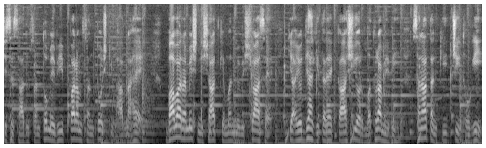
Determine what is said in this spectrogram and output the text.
जिसे साधु संतों में भी परम संतोष की भावना है। बाबा रमेश निषाद के मन में विश्वास है कि अयोध्या की तरह काशी और मथुरा में भी सनातन की जीत होगी।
